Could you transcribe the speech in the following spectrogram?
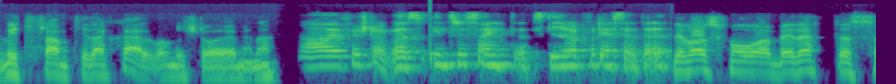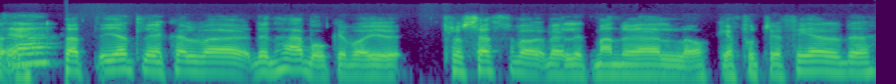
mitt framtida själv, om du förstår vad jag menar. Ja, jag förstår. Vad intressant att skriva på det sättet. Det var små berättelser. Ja. Så att egentligen själva den här boken var ju, processen var väldigt manuell och jag fotograferade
